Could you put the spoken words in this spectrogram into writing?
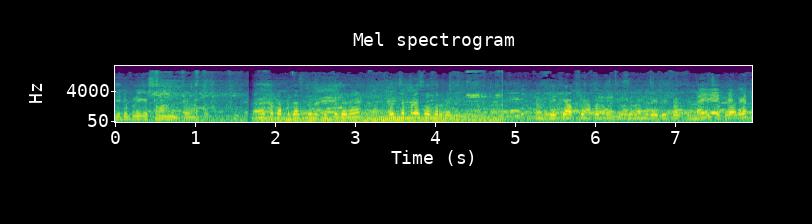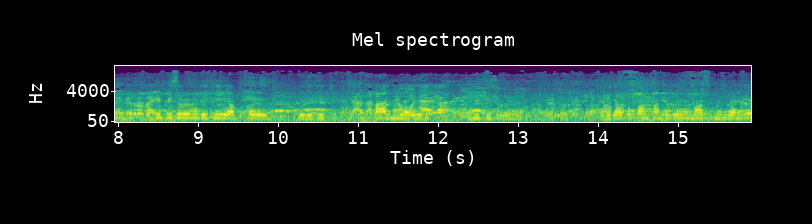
ये डुप्लीकेट सामान मिलता है यहाँ पर। पचास पचास रुपये की कुर्ते दे रहे हैं और चप्पड़े सौ सौ रुपये की। देखिए आपको यहाँ पर बीस रुपये में रेडी पर वाले। बीस में देखिए आपको ये देखिए पाँच मिल जाएगा। बीस रुपये में देखिए आपको पाँच पाँच रुपये में मास्क मिल जाएँगे।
